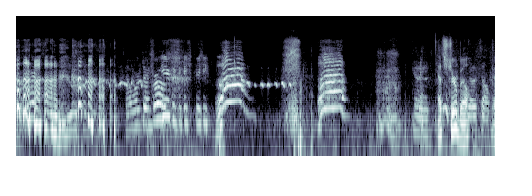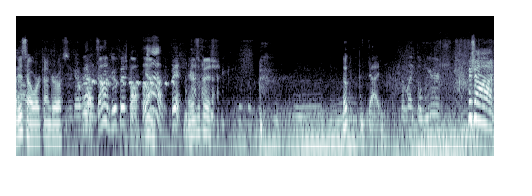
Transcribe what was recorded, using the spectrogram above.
That worked on growth. Here, fishy, fishy, fishy. That's true, Bill. That is how it worked on gross. Like every Yeah, Tom, do a fish call. Yeah. Ah, fish. There's a fish. Oop, he died. But like the weird. Fish on.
